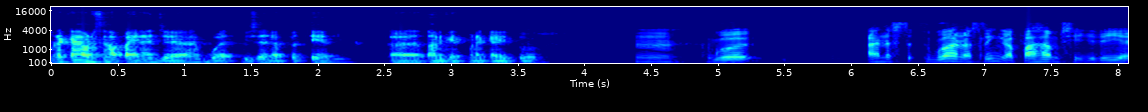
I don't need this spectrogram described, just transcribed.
mereka harus ngapain aja buat bisa dapetin eh, target mereka itu? Hmm, gue honest, gue honestly nggak paham sih. Jadi ya,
